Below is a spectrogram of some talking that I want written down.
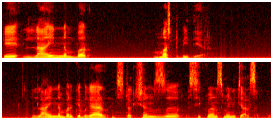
कि line number must be there line number के बगैर इंस्ट्रक्शंस सीक्वेंस में नहीं चल सकते।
